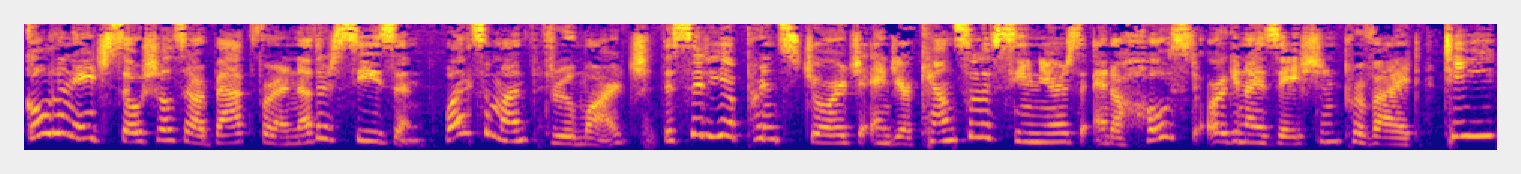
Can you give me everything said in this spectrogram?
Golden Age Socials are back for another season. Once a month through March, the City of Prince George and your Council of Seniors and a host organization provide tea,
